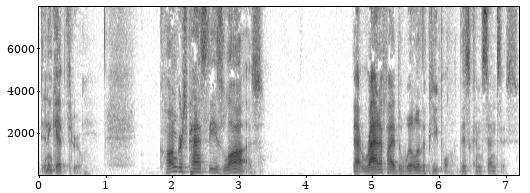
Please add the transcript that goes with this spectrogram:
didn't get through. Congress passed these laws that ratified the will of the people, this consensus.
